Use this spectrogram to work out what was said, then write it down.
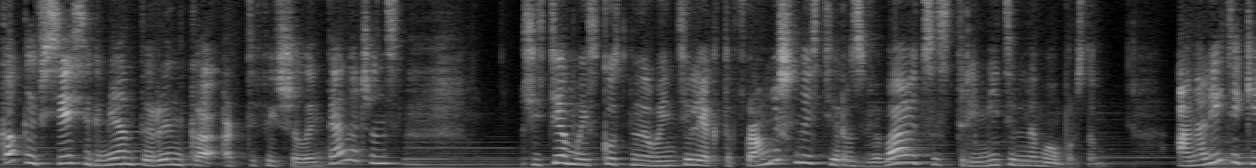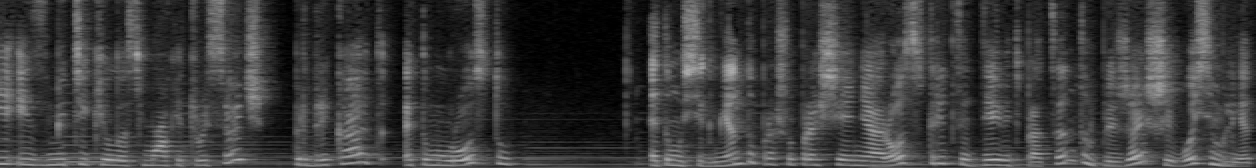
Как и все сегменты рынка Artificial Intelligence, системы искусственного интеллекта в промышленности развиваются стремительным образом. Аналитики из Meticulous Market Research предрекают этому росту Этому сегменту, прошу прощения, рост в 39% в ближайшие 8 лет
